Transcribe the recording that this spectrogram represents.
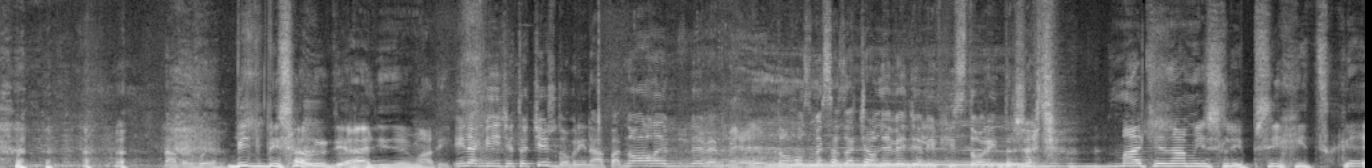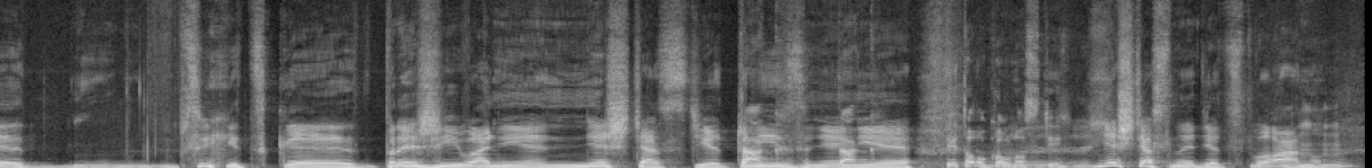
Navrhujem. Byť by sa ľudia ani nemali. Inak vidíte, to je tiež dobrý nápad. No ale neviem, toho sme sa zatiaľ nevedeli v histórii držať. Máte na mysli psychické psychické prežívanie, nešťastie, tríznenie. Tak, tak. Tieto okolnosti. Nešťastné detstvo, áno. Mm-hmm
